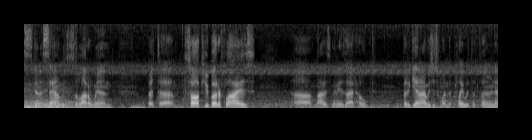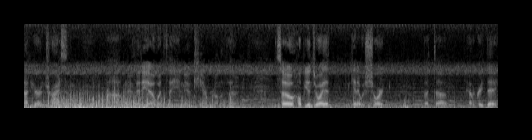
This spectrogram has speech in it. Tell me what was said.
this is going to sound because there's a lot of wind, but uh, saw a few butterflies, uh, not as many as I'd hoped. But again, I was just wanting to play with the phone out here and try some uh, new video with the new camera on the phone. So hope you enjoy it. Again, it was short, but uh, have a great day.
